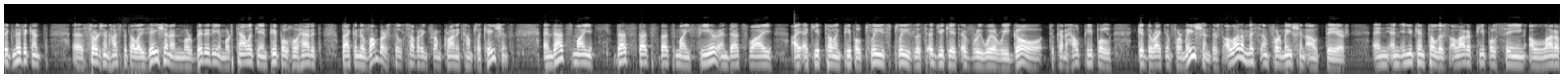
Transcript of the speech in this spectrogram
significant uh, surge in hospitalization and morbidity and mortality, and people who had it back in November still suffering from chronic complications. And that's my that's that's that's my fear, and that's why I, I keep telling people, please, please, let's educate everywhere we go to kind of help people get the right information. There's a lot of misinformation out there and, and, and you can tell there's a lot of people saying a lot of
